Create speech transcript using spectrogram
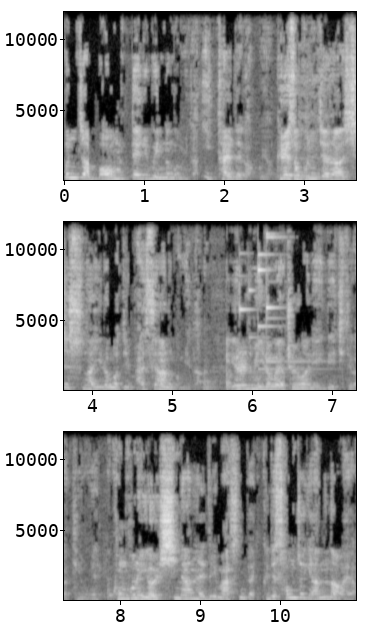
혼자 멍 때리고 있는 겁니다. 이탈돼 갖고요. 그래서 문제나 실수나 이런 것들이 발생하는 겁니다. 예를 들면 이런 거예요. 조용한 ADHD 같은 경우에 공부는 열심히 하는 애들이 많습니다. 근데 성적이 안 나와요.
